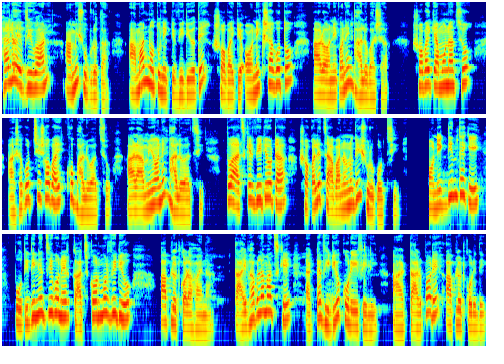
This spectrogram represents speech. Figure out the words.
হ্যালো এভরিওয়ান, আমি সুব্রতা। আমার নতুন একটি ভিডিওতে সবাইকে অনেক স্বাগত আর অনেক অনেক ভালোবাসা। সবাই কেমন আছো? আশা করছি সবাই খুব ভালো আছো আর আমিও অনেক ভালো আছি। তো আজকের ভিডিওটা সকালে চা বানানো দিয়ে শুরু করছি। অনেক দিন থেকেই প্রতিদিনের জীবনের কাজকর্মর ভিডিও আপলোড করা হয় না। তাই ভাবলাম আজকে একটা ভিডিও করেই ফেলি। আর তারপরে আপলোড করে দেই।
